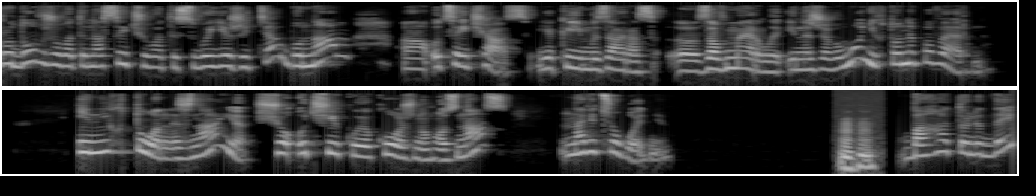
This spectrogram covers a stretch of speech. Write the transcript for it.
продовжувати насичувати своє життя, бо нам оцей час, який ми зараз е, завмерли і не живемо, ніхто не поверне. І ніхто не знає, що очікує кожного з нас навіть сьогодні. Угу. Багато людей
